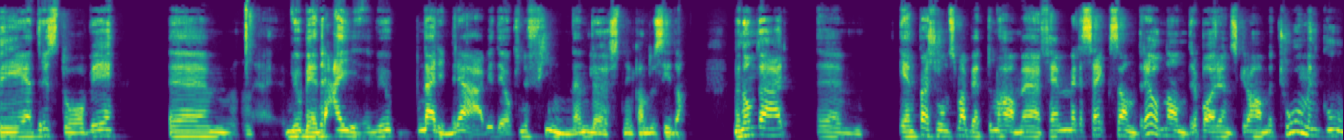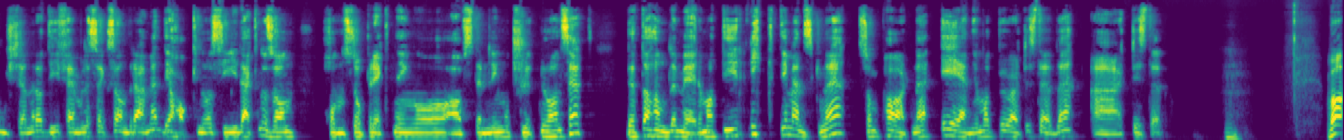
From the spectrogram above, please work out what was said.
bedre står vi eh, jo, bedre, jo nærmere er vi det å kunne finne en løsning, kan du si. da. Men om det er eh, en person som har bedt om å ha med fem eller seks andre, og den andre bare ønsker å ha med to, men godkjenner at de fem eller seks andre er med, det har ikke noe å si. Det er ikke noe sånn håndsopprekning og avstemning mot slutten uansett. Dette handler mer om at de riktige menneskene som partene er enige om at bør være til stede, er til stede. Hmm. Hva,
